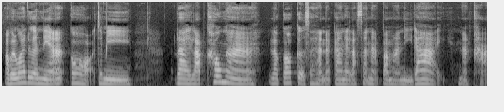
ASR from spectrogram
เอาเป็นว่าเดือนนี้ก็จะมีรายรับเข้ามา แล้วก็เกิดสถานการณ์ในลักษณะประมาณนี้ได้นะคะ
